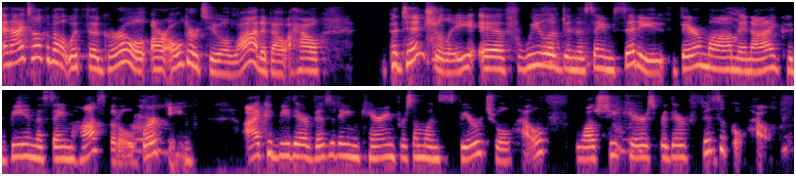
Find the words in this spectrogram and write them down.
And I talk about with the girl, our older two, a lot about how potentially if we lived in the same city, their mom and I could be in the same hospital working. I could be there visiting, caring for someone's spiritual health while she mm-hmm. cares for their physical health.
